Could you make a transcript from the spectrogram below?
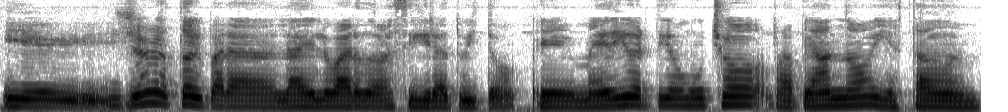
Y, yo no estoy para la del bardo así gratuito. Eh, me he divertido mucho rapeando y he estado en,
